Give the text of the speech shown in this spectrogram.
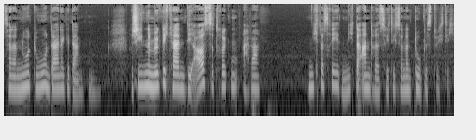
sondern nur du und deine Gedanken. Verschiedene Möglichkeiten, die auszudrücken, aber nicht das Reden, nicht der andere ist wichtig, sondern du bist wichtig.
